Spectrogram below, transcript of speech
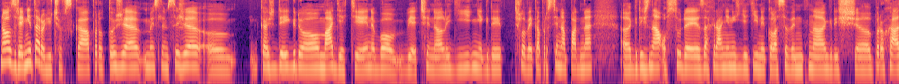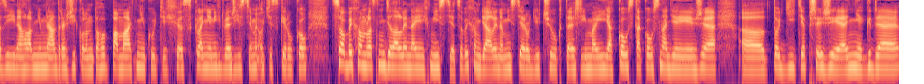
No, zřejmě ta rodičovská, protože myslím si, že každý, kdo má děti, nebo většina lidí někdy člověka prostě napadne, eh, když zná osudy zachráněných dětí Nikolase Vintna, když eh, prochází na hlavním nádraží kolem toho památníku těch skleněných dveří s těmi otisky rukou, co bychom vlastně dělali na jejich místě, co bychom dělali na místě rodičů, kteří mají jakous takou naději, že eh, to dítě přežije někde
